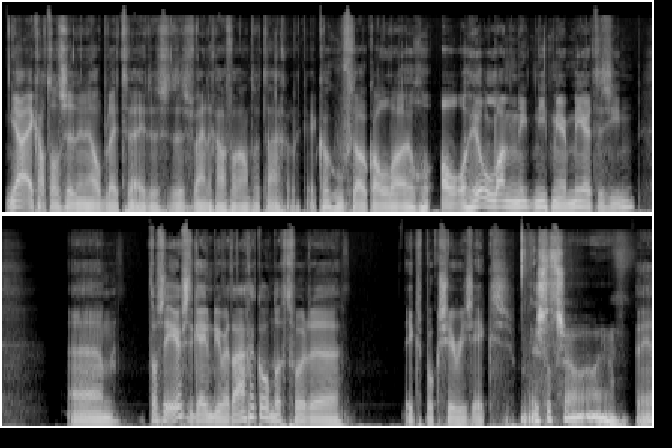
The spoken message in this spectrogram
ja, ik had al zin in Hellblade 2, dus er is weinig aan veranderd eigenlijk. Ik hoefde ook al, eh, al heel lang niet, niet meer meer te zien. Ehm, het was de eerste game die werd aangekondigd voor de Xbox Series X. Is dat zo? Oh, ja. Ja?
